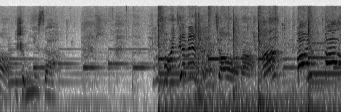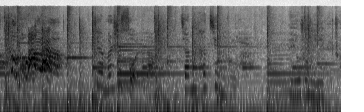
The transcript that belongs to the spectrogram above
啊？你什么意思啊？你从一见面就能教我了吧？啊！你把我一扒了，更快了！家门是锁着的，佳明他进不来。那有种你也别装。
